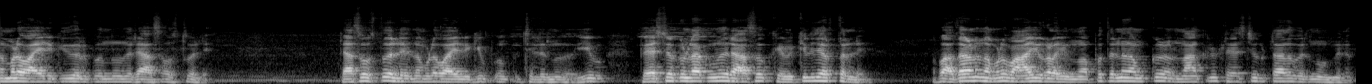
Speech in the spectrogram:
നമ്മുടെ വായിലേക്ക് കയറിപ്പോകുന്നത് രാസവസ്തുവല്ലേ? രാസവസ്തുവല്ലേ നമ്മുടെ വായിലേക്ക് ചെല്ലുന്നത്? ഈ പേസ്റ്റൊക്കെ ഉണ്ടാക്കുന്നത് രാസ കെമിക്കൽ ചേർത്തല്ലേ? അപ്പോൾ അതാണ് നമ്മൾ വായു കളയുന്നു. അപ്പോൾ തന്നെ നമുക്ക് നാക്കിൽ ടേസ്റ്റ് കിട്ടാതെ വരുന്നു ഒന്നിനും.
